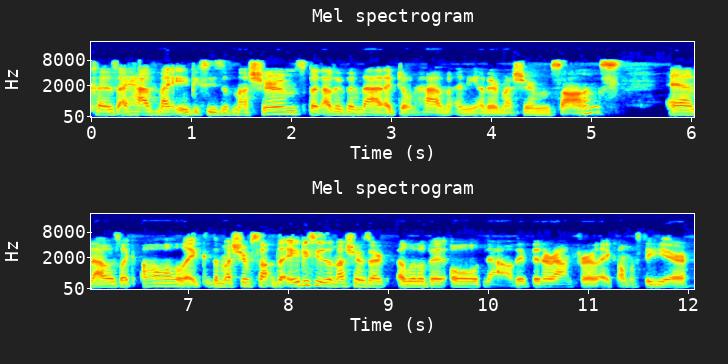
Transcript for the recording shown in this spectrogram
because I have my ABCs of mushrooms, but other than that, I don't have any other mushroom songs. And I was like, oh, like the mushroom song, the ABCs of mushrooms are a little bit old now. They've been around for like almost a year.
